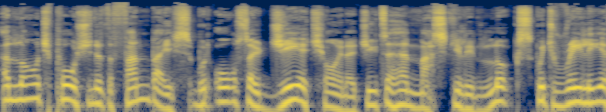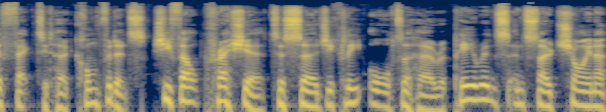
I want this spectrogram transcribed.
A large portion of the fan base would also jeer Chyna due to her masculine looks, which really affected her confidence. She felt pressure to surgically alter her appearance, and so Chyna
